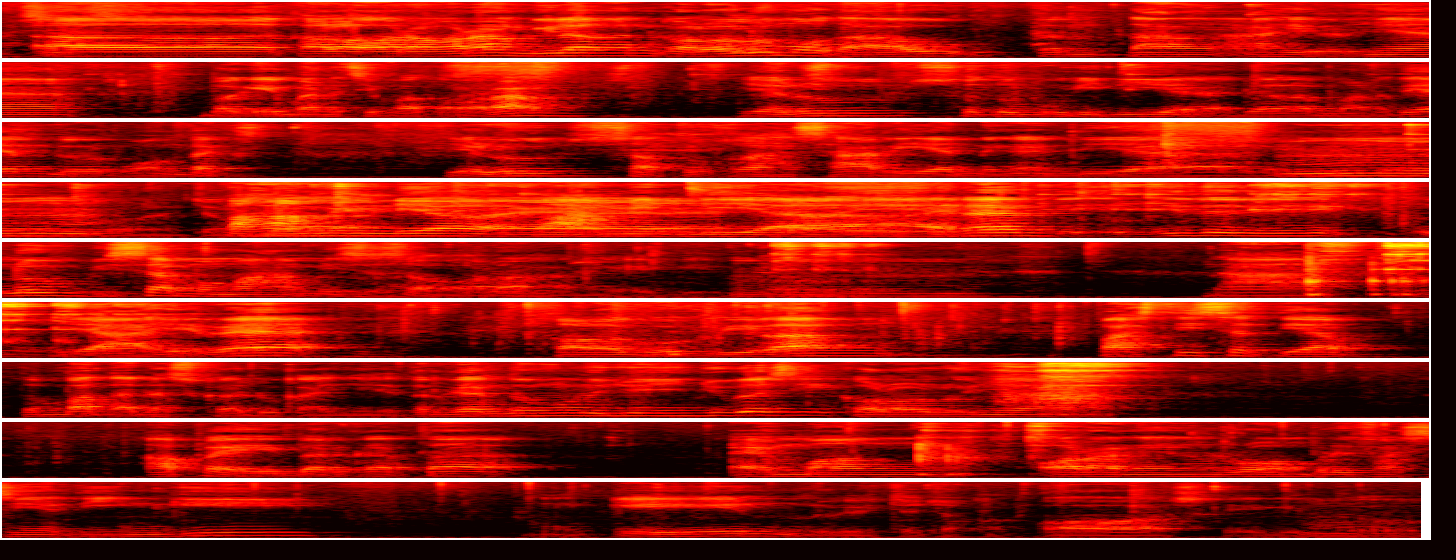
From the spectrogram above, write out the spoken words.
eh, kalau orang-orang bilang kan kalau lu mau tahu tentang akhirnya bagaimana sifat orang, ya lu setubuhi dia dalam artian dalam konteks ya lu satu keseharian dengan dia gitu. Hmm, Coba pahamin dia lah ya. pahamin dia Iya. akhirnya itu di titik lu bisa memahami seseorang kayak gitu Hmm. Nah, ya akhirnya kalau gue bilang pasti setiap tempat ada suka dukanya. Tergantung lu juga sih. Kalau lu nya apa ya ibarat kata emang orang yang ruang privasinya tinggi, mungkin lebih cocok ke kos kayak gitu.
